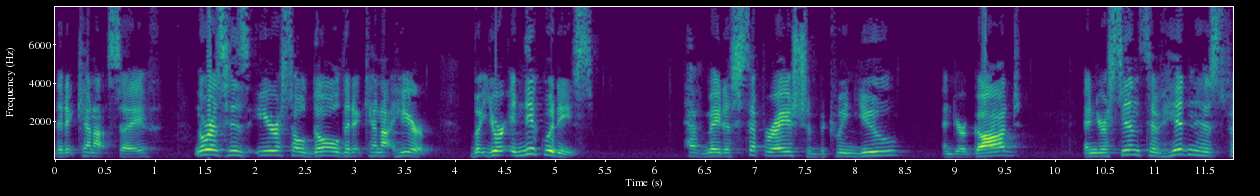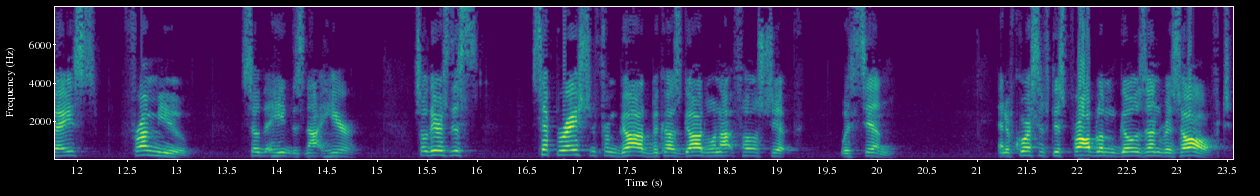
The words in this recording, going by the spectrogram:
that it cannot save, nor is his ear so dull that it cannot hear. But your iniquities have made a separation between you and your God, and your sins have hidden his face from you so that he does not hear. So there's this separation from God because God will not fellowship with sin. And of course, if this problem goes unresolved,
